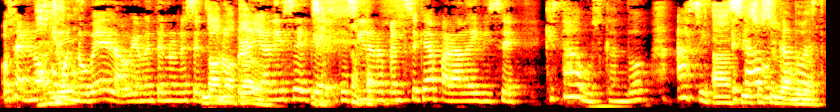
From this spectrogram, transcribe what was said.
O sea, no Ah, como yo- en novela, obviamente no en ese No, tono, no, pero claro. ella dice que, que sí, de repente se queda parada y dice, ¿qué estaba buscando? Ah, sí, Ah, sí, estaba eso sí lo buscando esto.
